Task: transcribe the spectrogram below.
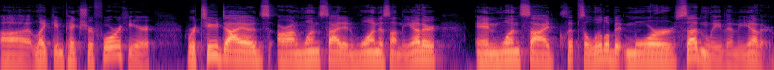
uh, like in picture four here, where two diodes are on one side and one is on the other, and one side clips a little bit more suddenly than the other.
